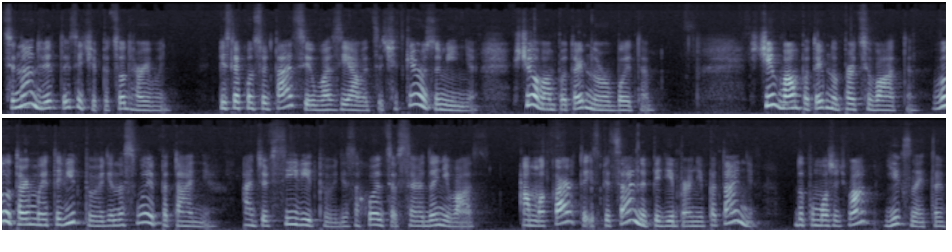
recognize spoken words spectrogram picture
ціна 2500 гривень. Після консультації у вас з'явиться чітке розуміння, що вам потрібно робити, з чим вам потрібно працювати. Ви отримуєте відповіді на свої питання, адже всі відповіді знаходяться всередині вас. А макарти і спеціально підібрані питання допоможуть вам їх знайти.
